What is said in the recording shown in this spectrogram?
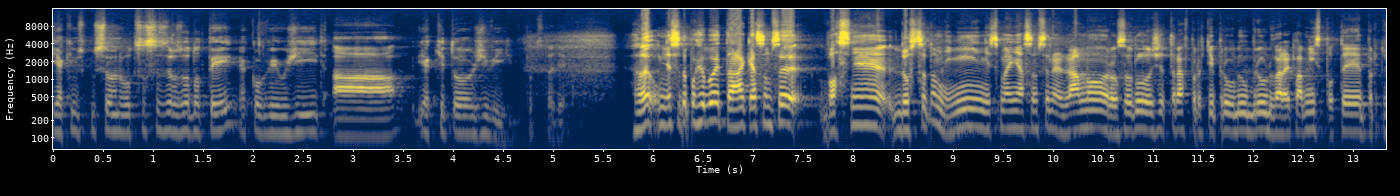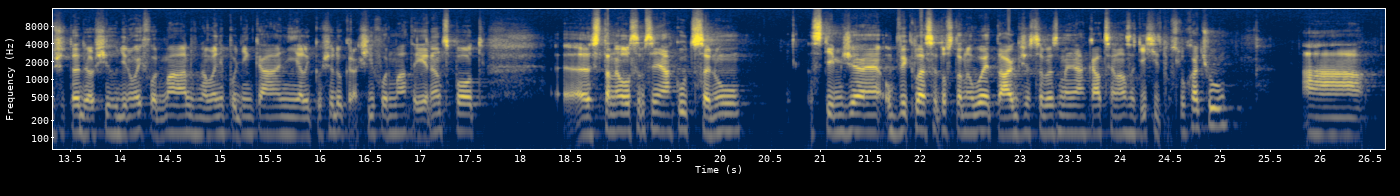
jakým způsobem, nebo co se rozhodl ty jako využít a jak ti to živí v podstatě? Hele, u mě se to pohybuje tak, já jsem se vlastně, dost se to mění, nicméně já jsem se nedávno rozhodl, že teda v protiproudu budou dva reklamní spoty, protože to je delší hodinový formát v navlně podnikání, jelikož je to kratší formát, je jeden spot. Eh, stanovil jsem si nějakou cenu s tím, že obvykle se to stanovuje tak, že se vezme nějaká cena za tisíc posluchačů a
